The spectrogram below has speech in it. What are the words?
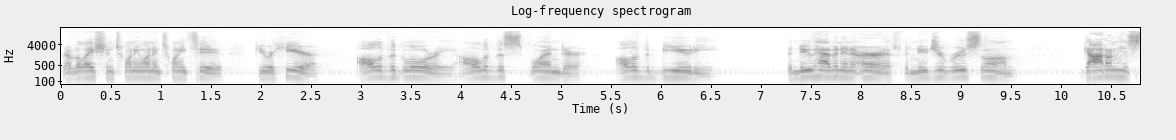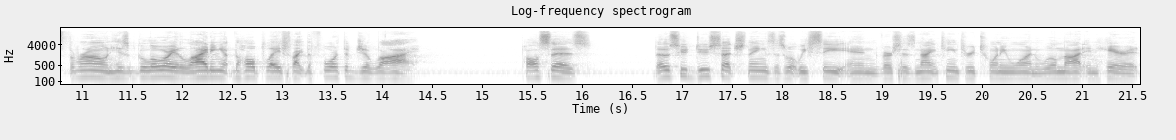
Revelation 21 and 22. If you were here, all of the glory, all of the splendor, all of the beauty, the new heaven and earth, the new Jerusalem, God on his throne, his glory lighting up the whole place like the 4th of July. Paul says, Those who do such things, as what we see in verses 19 through 21, will not inherit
